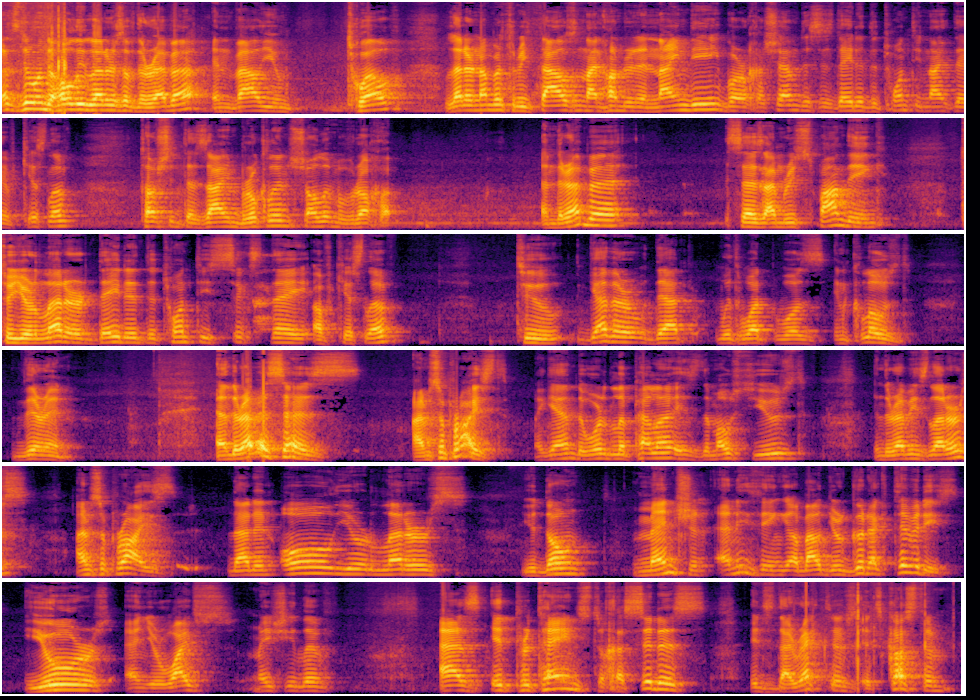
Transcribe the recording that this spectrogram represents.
Let's do in the Holy Letters of the Rebbe in volume 12, letter number 3990. Baruch Hashem, this is dated the 29th day of Kislev, Tovshin Tezayim, Brooklyn, Shalom Uvracha. And the Rebbe says, I'm responding to your letter dated the 26th day of Kislev, together that with what was enclosed therein. And the Rebbe says, I'm surprised. Again, the word lepela is the most used in the Rebbe's letters. I'm surprised that in all your letters you don't mention anything about your good activities, yours and your wife's, may she live, as it pertains to Chassidus, its directives, its custom.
